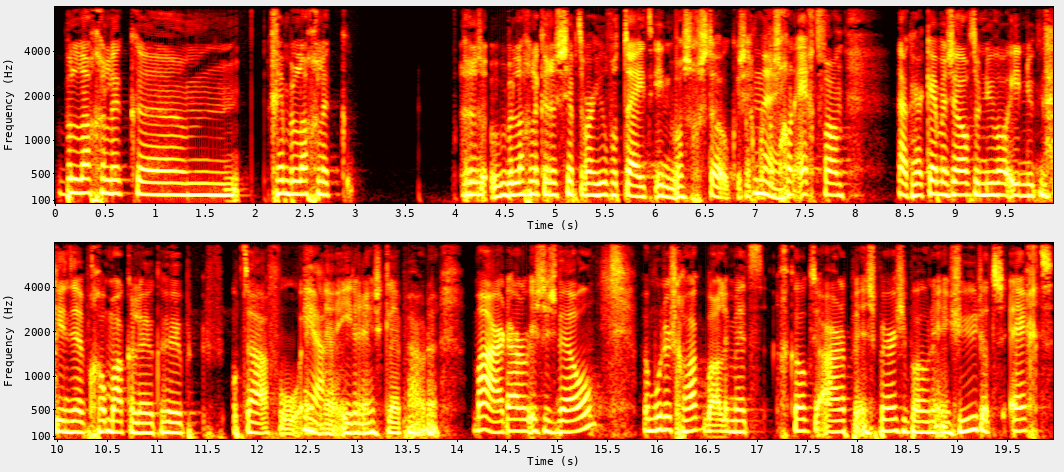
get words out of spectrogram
belachelijk, ehm, geen belachelijk, re- belachelijke recepten waar heel veel tijd in was gestoken. Zeg maar. Nee. Het was gewoon echt van, nou, ik herken mezelf er nu wel in, nu ik een kind heb, gewoon makkelijk, hup, op tafel en Ja. eh, iedereen zijn klep houden. Maar daardoor is dus wel mijn moeders gehaktballen met gekookte aardappelen en spergebonen en jus. Dat is echt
